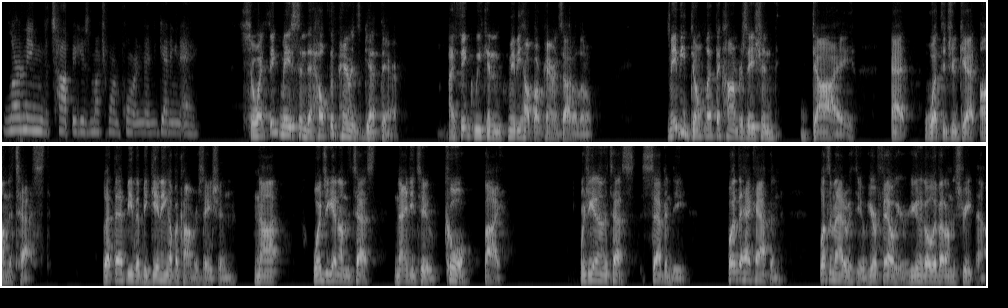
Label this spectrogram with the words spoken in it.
learning the topic is much more important than getting an a So I think Mason, to help the parents get there, I think we can maybe help our parents out a little. Maybe don't let the conversation die at what did you get on the test. Let that be the beginning of a conversation, not what'd you get on the test? 92. Cool. Bye. What'd you get on the test? 70. What the heck happened? What's the matter with you? You're a failure. You're going to go live out on the street now.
